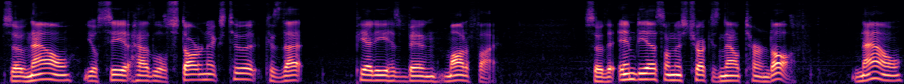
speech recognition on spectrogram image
So now you'll see it has a little star next to it because that PID has been modified. So the MDS on this truck is now turned off. Now,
